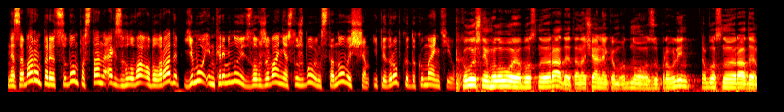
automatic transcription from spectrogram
Незабаром перед судом постане екс-голова облради. Йому інкримінують зловживання службовим становищем і підробку документів. Колишнім головою обласної ради та начальником одного з управлінь обласної ради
